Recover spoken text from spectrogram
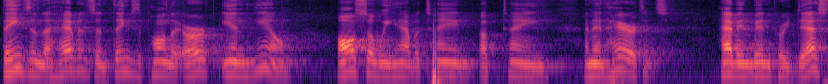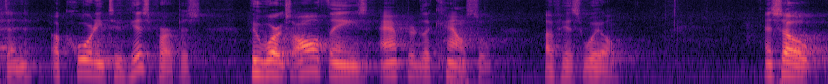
Things in the heavens and things upon the earth in Him. Also, we have attained, obtained an inheritance, having been predestined according to His purpose, who works all things after the counsel of His will. And so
